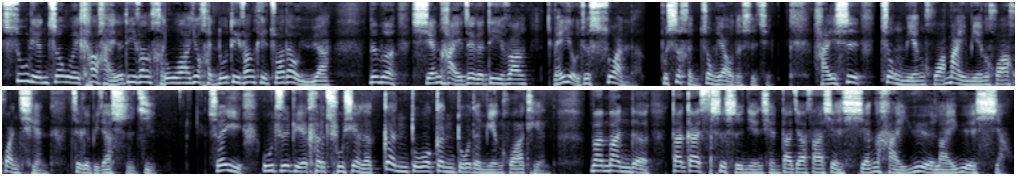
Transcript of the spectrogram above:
苏联周围靠海的地方很多啊，有很多地方可以抓到鱼啊。那么咸海这个地方没有就算了，不是很重要的事情，还是种棉花、卖棉花换钱，这个比较实际。所以乌兹别克出现了更多更多的棉花田，慢慢的，大概四十年前，大家发现咸海越来越小，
